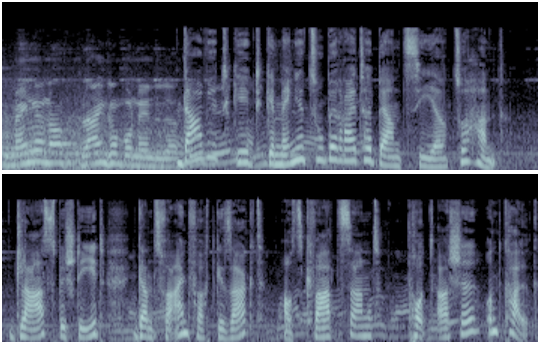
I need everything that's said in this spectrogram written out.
Gemenge noch Kleinkomponente David geht Gemengezubereiter Bernd Seher zur Hand. Glas besteht, ganz vereinfacht gesagt, aus Quarzsand, Pottasche und Kalk.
